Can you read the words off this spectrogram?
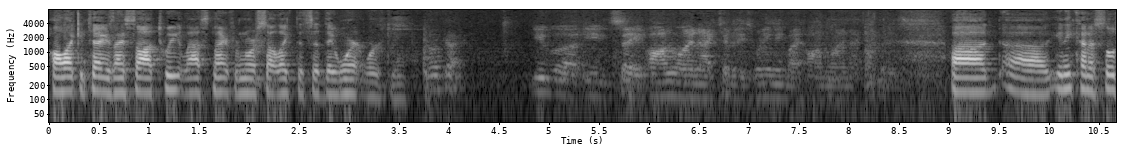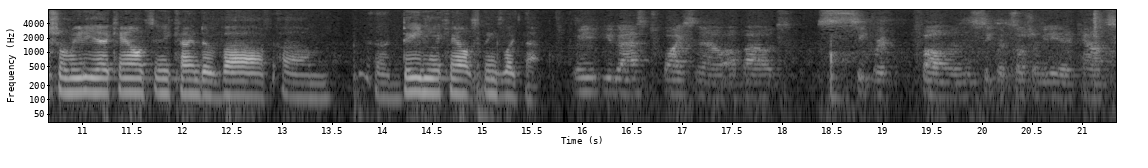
All I can tell you is I saw a tweet last night from North Salt Lake that said they weren't working. Okay. You, uh, you say online activities. What do you mean by online activities? Uh, uh, any kind of social media accounts, any kind of uh, um, uh, dating accounts, things like that. We, you've asked twice now about secret phones, secret social media accounts.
